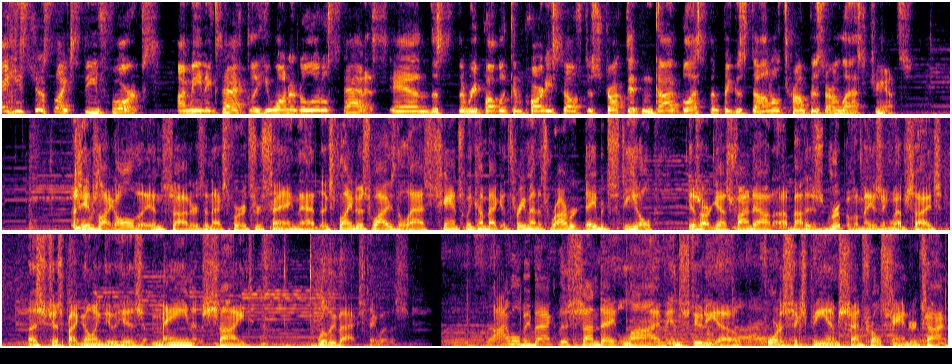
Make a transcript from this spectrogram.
He's just like Steve Forbes. I mean, exactly. He wanted a little status, and the, the Republican Party self-destructed, and God bless them because Donald Trump is our last chance. Seems like all the insiders and experts are saying that. Explain to us why is the last chance. when we come back in three minutes. Robert David Steele is our guest. Find out about his group of amazing websites. That's just by going to his main site. We'll be back. Stay with us. I will be back this Sunday live in studio, 4 to 6 p.m. Central Standard Time.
